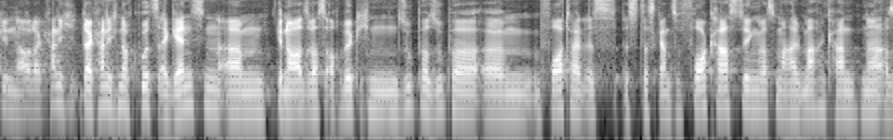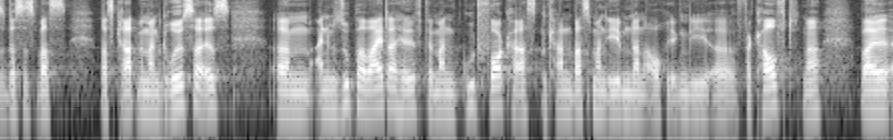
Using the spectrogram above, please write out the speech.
Genau, da kann ich, da kann ich noch kurz ergänzen. Ähm, genau, also was auch wirklich ein super, super ähm, Vorteil ist, ist das ganze Forecasting, was man halt machen kann. Ne? Also das ist was, was gerade wenn man größer ist, ähm, einem super weiterhilft, wenn man gut forecasten kann, was man eben dann auch irgendwie äh, verkauft. Ne? Weil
